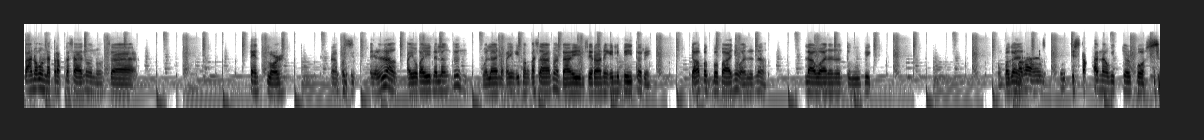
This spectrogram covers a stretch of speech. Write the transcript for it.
Paano kung natrap ka sa ano, no? Sa 10th floor. Tapos, ayun lang, kayo-kayo na lang dun. Wala na kayong ibang kasama dahil sira ng elevator eh. Tsaka pagbaba nyo, ano na, lawa na ng tubig. Kumbaga, Baka stuck ka na with your boss.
